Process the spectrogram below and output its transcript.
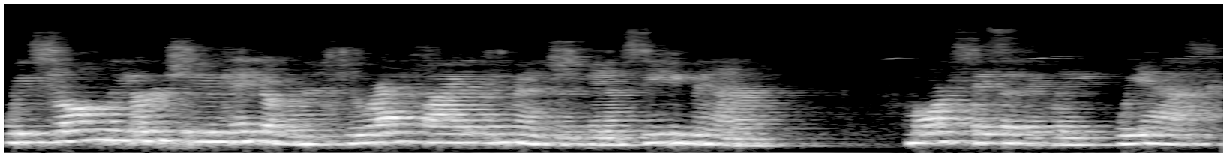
We strongly urge the UK government to ratify the convention in a speedy manner. More specifically, we ask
